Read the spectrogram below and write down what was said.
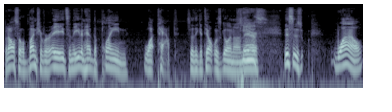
but also a bunch of her aides, and they even had the plane what tapped so they could tell what was going on there. Yes. This is while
